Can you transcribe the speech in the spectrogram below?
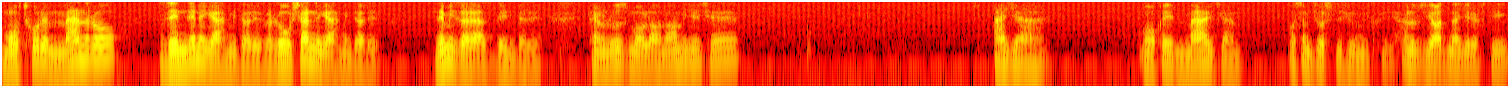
موتور من رو زنده نگه میداره و روشن نگه میداره. نمی‌ذاره از بین بره. امروز مولانا میگه که اگر موقع مرگم باسم جستجو می‌کنی هنوز یاد نگرفتی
